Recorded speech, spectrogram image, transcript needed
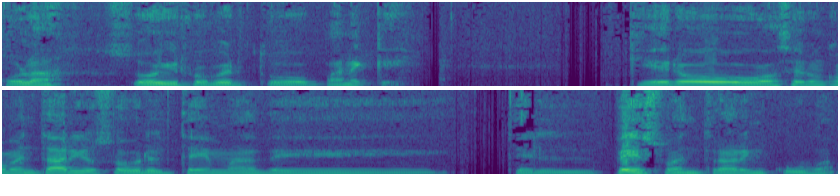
Hola, soy Roberto Paneque. Quiero hacer un comentario sobre el tema de, del peso a entrar en Cuba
